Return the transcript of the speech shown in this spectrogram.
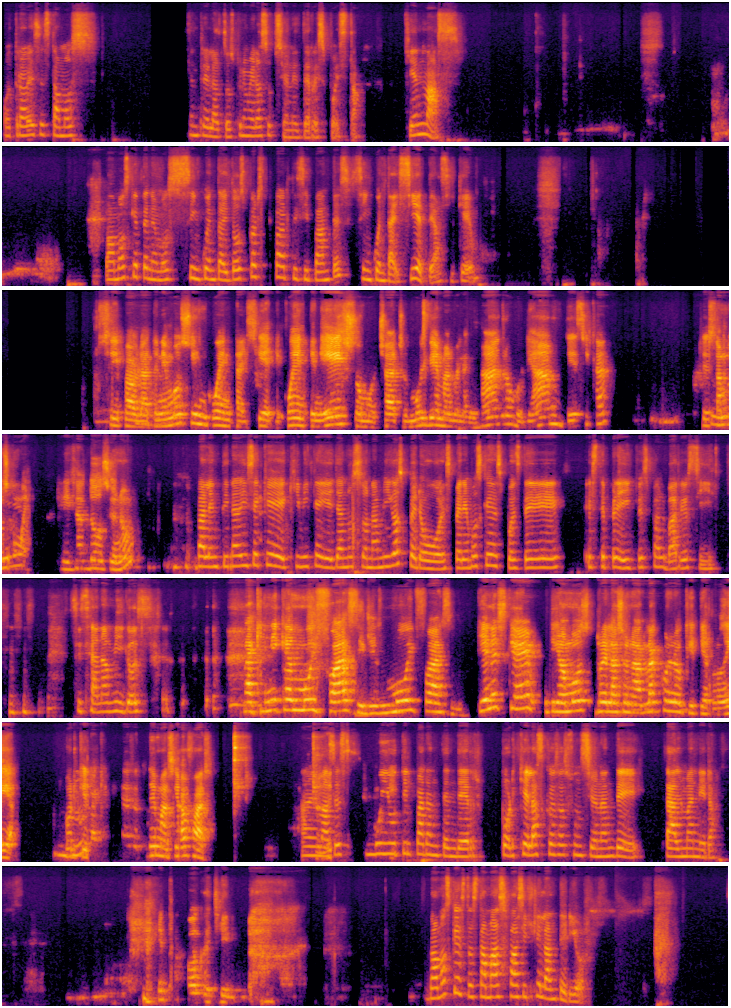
Otra vez estamos entre las dos primeras opciones de respuesta. ¿Quién más? Vamos que tenemos 52 participantes, 57, así que... Sí, Paula, tenemos 57. Cuenten eso, muchachos. Muy bien, Manuel Alejandro, Julián, Jessica. Estamos con esas 12, ¿no? Valentina dice que Química y ella no son amigos, pero esperemos que después de este pre-IFES para el barrio sí, sí sean amigos. La química es muy fácil, es muy fácil. Tienes que, digamos, relacionarla con lo que te rodea, porque la química es demasiado fácil. Además es muy útil para entender por qué las cosas funcionan de tal manera. Tampoco, Vamos que esto está más fácil que el anterior.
